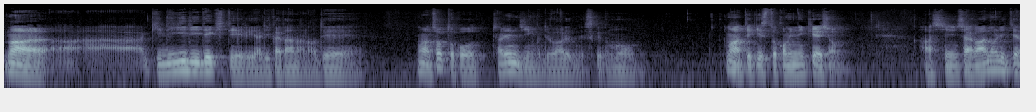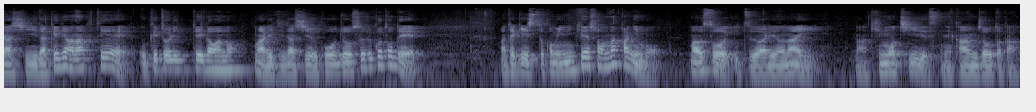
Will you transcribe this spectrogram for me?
まあギリギリできているやり方なので、まあ、ちょっとこうチャレンジングではあるんですけども、まあ、テキストコミュニケーション発信者側のリテラシーだけではなくて受け取り手側の、まあ、リテラシーを向上することで、まあ、テキストコミュニケーションの中にも、まあ、嘘偽りのない、まあ、気持ちいいですね感情とか、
